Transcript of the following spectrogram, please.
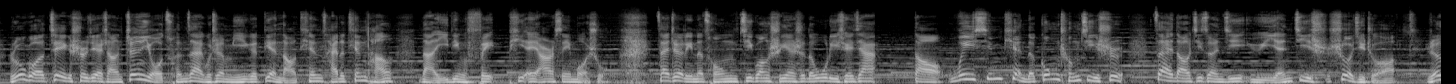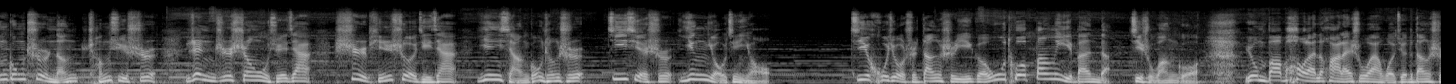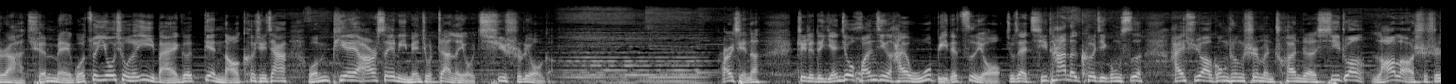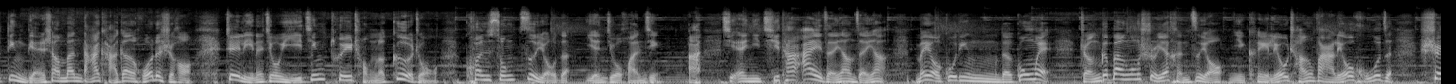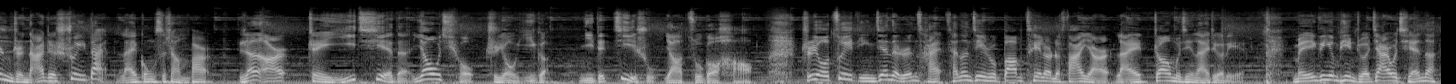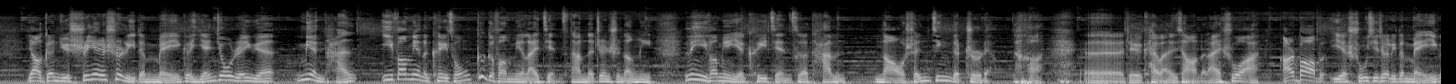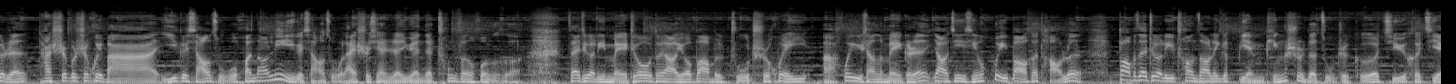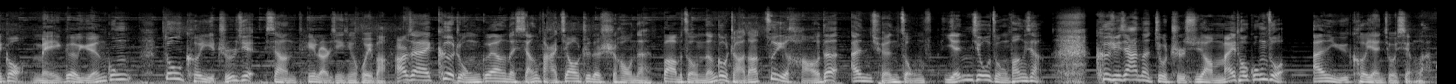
如果这个世界上真有存在过这么一个电脑天才的天堂，那一定非 PARC 莫属。在这里呢，从激光实验室的物理学家。到微芯片的工程技师，再到计算机语言技师设计者、人工智能程序师、认知生物学家、视频设计家、音响工程师、机械师，应有尽有，几乎就是当时一个乌托邦一般的技术王国。用 Bob 后来的话来说啊，我觉得当时啊，全美国最优秀的一百个电脑科学家，我们 PARC 里面就占了有七十六个。而且呢，这里的研究环境还无比的自由。就在其他的科技公司还需要工程师们穿着西装，老老实实定点上班打卡干活的时候，这里呢就已经推崇了各种宽松自由的研究环境啊。其你其他爱怎样怎样，没有固定的工位，整个办公室也很自由，你可以留长发、留胡子，甚至拿着睡袋来公司上班。然而，这一切的要求只有一个。你的技术要足够好，只有最顶尖的人才才能进入 Bob Taylor 的法眼儿来招募进来这里。每一个应聘者加入前呢，要根据实验室里的每一个研究人员面谈，一方面呢可以从各个方面来检测他们的真实能力，另一方面也可以检测他们。脑神经的质量，哈，呃，这个开玩笑的来说啊，而 Bob 也熟悉这里的每一个人，他时不时会把一个小组换到另一个小组来实现人员的充分混合。在这里，每周都要由 Bob 主持会议啊，会议上的每个人要进行汇报和讨论。Bob 在这里创造了一个扁平式的组织格局和结构，每个员工都可以直接向 Taylor 进行汇报。而在各种各样的想法交织的时候呢，Bob 总能够找到最好的安全总研。究总方向，科学家呢就只需要埋头工作，安于科研就行了。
